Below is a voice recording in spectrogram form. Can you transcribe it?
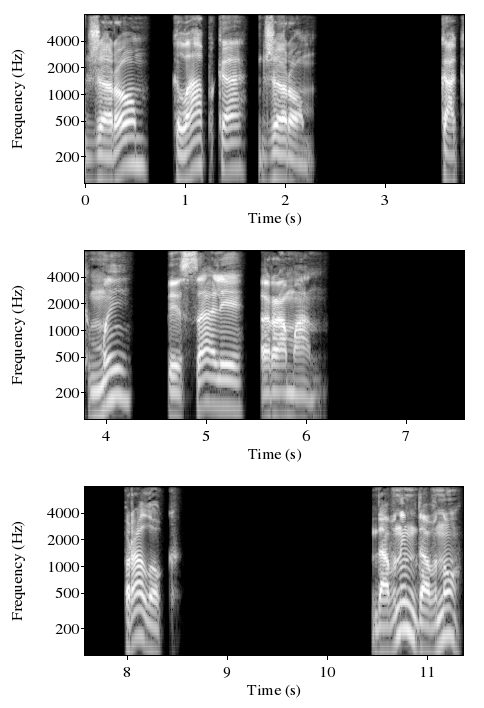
Джером, Клапка, Джером. Как мы писали роман. Пролог. Давным-давно,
